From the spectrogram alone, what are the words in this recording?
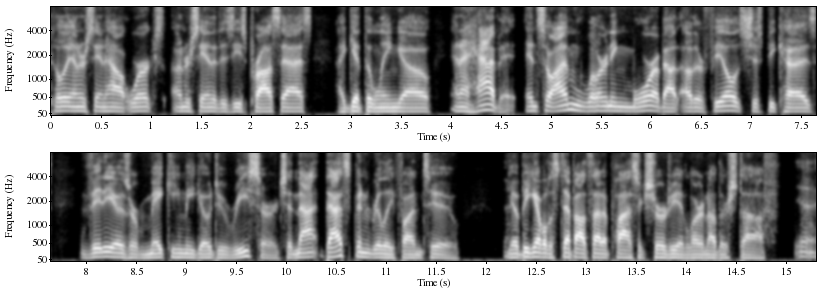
Totally understand how it works, understand the disease process. I get the lingo and I have it. And so I'm learning more about other fields just because videos are making me go do research. And that that's been really fun too you know, being able to step outside of plastic surgery and learn other stuff. Yeah,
